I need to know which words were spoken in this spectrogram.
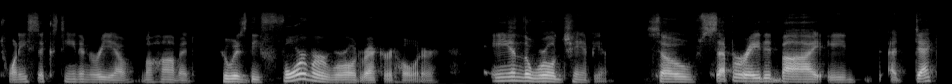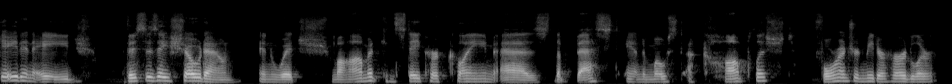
2016 in Rio, Muhammad, who is the former world record holder and the world champion. So, separated by a, a decade in age, this is a showdown in which Muhammad can stake her claim as the best and most accomplished 400 meter hurdler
